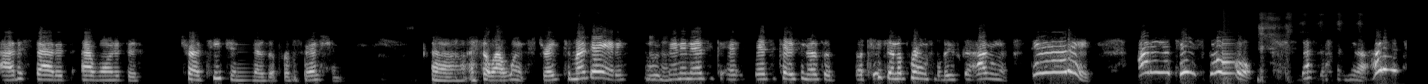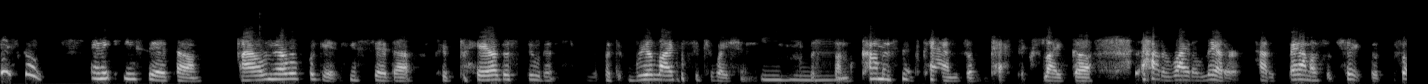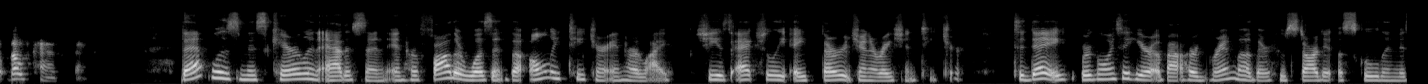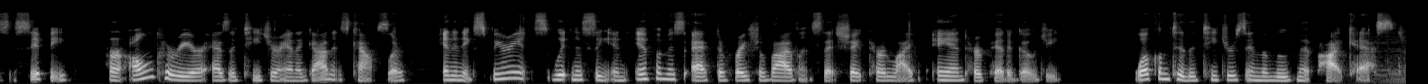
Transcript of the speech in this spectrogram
I decided I wanted to try teaching as a profession. Uh, and so I went straight to my daddy, who was uh-huh. been in edu- education as a, a teacher and a principal. He's got, I went, Daddy, how do you teach school? That's, you know, how do you teach school? And he, he said, um, I'll never forget. He said, uh, prepare the students with real life situations mm-hmm. with some common sense kinds of tactics, like uh, how to write a letter, how to balance a check, those kinds of things. That was Miss Carolyn Addison, and her father wasn't the only teacher in her life. She is actually a third generation teacher. Today, we're going to hear about her grandmother who started a school in Mississippi, her own career as a teacher and a guidance counselor, and an experience witnessing an infamous act of racial violence that shaped her life and her pedagogy. Welcome to the Teachers in the Movement podcast.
